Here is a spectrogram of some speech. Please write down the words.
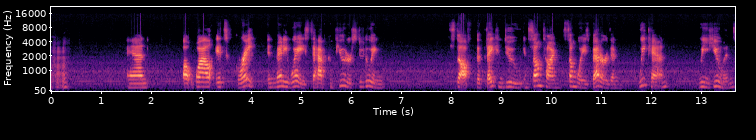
Mm-hmm. And uh, while it's great in many ways to have computers doing stuff that they can do in some time, some ways better than we can, we humans,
